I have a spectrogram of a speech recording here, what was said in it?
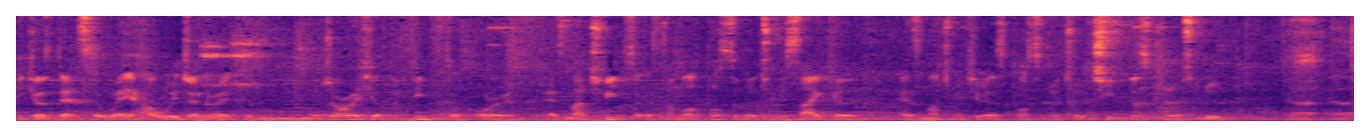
because that's the way how we generate the majority of the feedstock, or as much feedstock as somehow possible to recycle as much material as possible to achieve this closed loop. Yeah, yeah.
